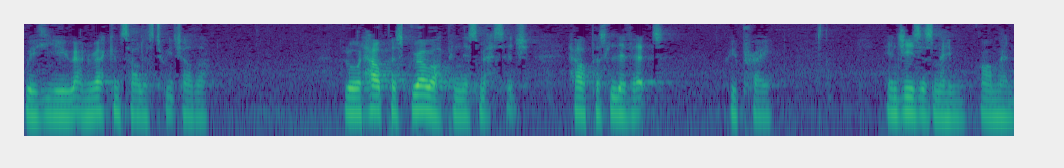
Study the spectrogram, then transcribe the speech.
with you and reconcile us to each other. Lord, help us grow up in this message. Help us live it, we pray. In Jesus' name, amen.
